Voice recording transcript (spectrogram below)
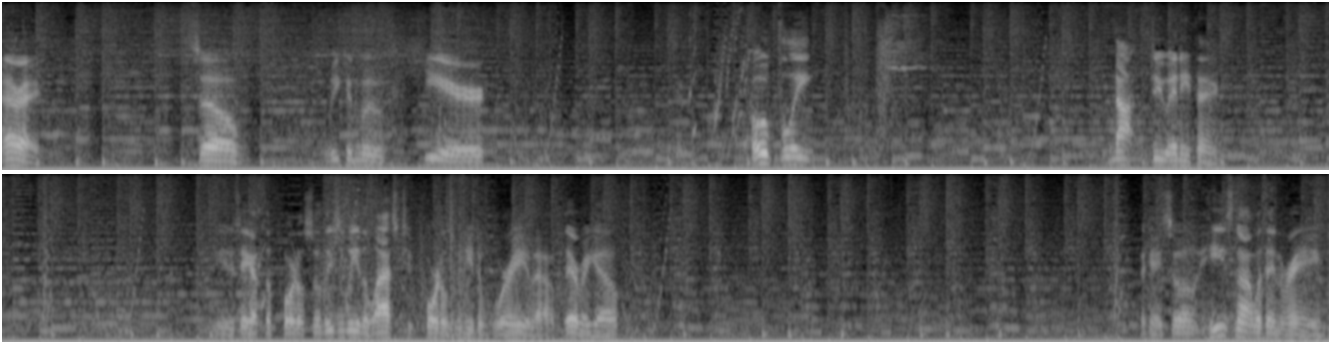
Alright. So, we can move here. Hopefully, not do anything. Need to take out the portal. So these will be the last two portals we need to worry about. There we go. Okay, so he's not within range.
